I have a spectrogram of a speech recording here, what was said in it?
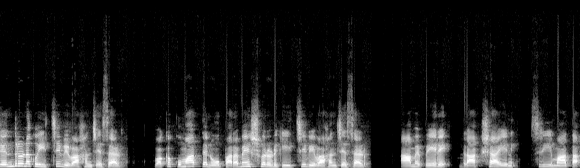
చంద్రునకు ఇచ్చి వివాహం చేశాడు. ఒక కుమార్తెను పరమేశ్వరుడికి ఇచ్చి వివాహం చేశాడు. ఆమె పేరే ద్రాక్షాయని. శ్రీమాత.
